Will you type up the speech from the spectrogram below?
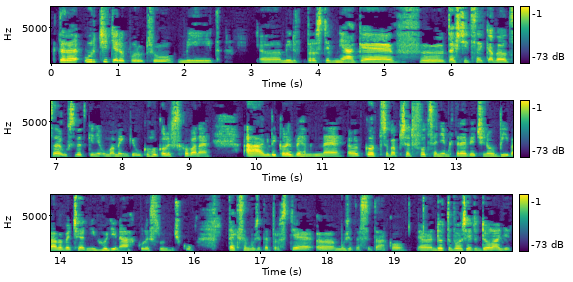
které určitě doporučuji mít mít prostě v nějaké v taštice, kabelce, u světkyně, u maminky, u kohokoliv schované a kdykoliv během dne, uh, třeba před focením, které většinou bývá ve večerních hodinách kvůli sluníčku, tak se můžete prostě, můžete si to jako dotvořit, doladit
